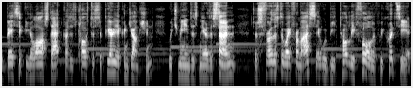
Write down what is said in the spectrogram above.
we basically lost that because it's close to Superior conjunction, which means it's near the sun. So it's furthest away from us. It would be totally full if we could see it,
